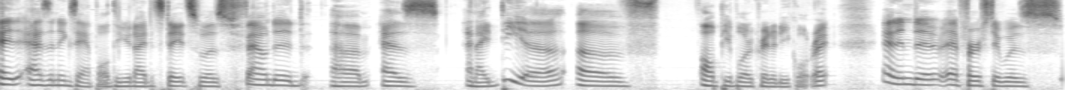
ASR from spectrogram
as an example, the United States was founded um, as an idea of all people are created equal, right? And at first it was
